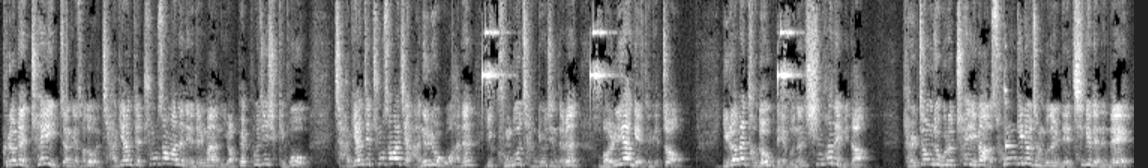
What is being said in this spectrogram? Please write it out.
그러면 최의 입장에서도 자기한테 충성하는 애들만 옆에 포진시키고 자기한테 충성하지 않으려고 하는 이 군부 장교진들은 멀리하게 되겠죠. 이러면 더더욱 내분은 심화됩니다. 결정적으로 최희가 송길유 장군을 내치게 되는데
